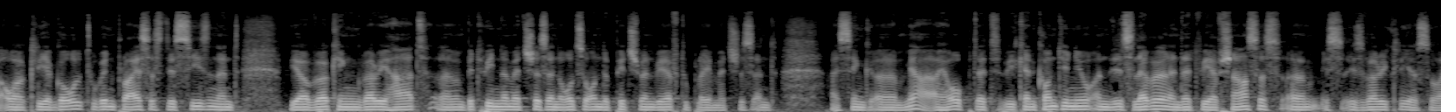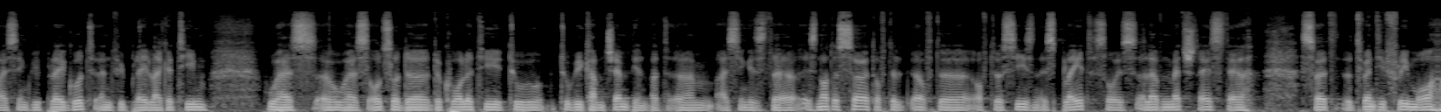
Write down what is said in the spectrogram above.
our clear goal to win prizes this season, and we are working very hard uh, between the matches and also on the pitch when we have to play matches. And I think, um, yeah, I hope that we can continue on this level and that we have chances um, is is very clear. So I think we play good and we play like a team who has uh, who has also the the quality to to become champion. But um, I think it's the is not a third of the of the of the season is played. So it's 11 match days. There third, 23 more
